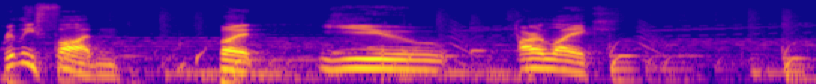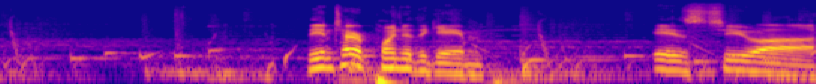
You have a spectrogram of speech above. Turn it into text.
Really fun, but you are like the entire point of the game is to uh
